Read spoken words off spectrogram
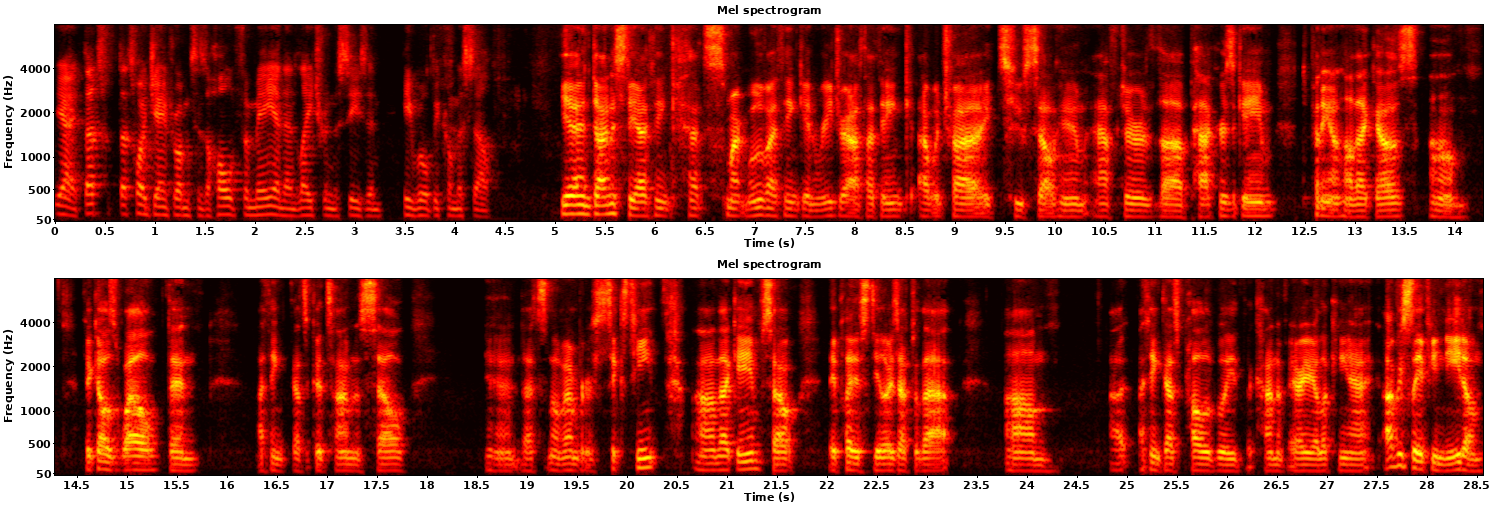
yeah, that's that's why James Robinson's a hold for me, and then later in the season he will become a sell. Yeah, in Dynasty, I think that's smart move. I think in redraft, I think I would try to sell him after the Packers game, depending on how that goes. Um, if it goes well, then I think that's a good time to sell. And that's November 16th, uh, that game. So they play the Steelers after that. Um, I, I, think that's probably the kind of area you're looking at. Obviously, if you need them,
